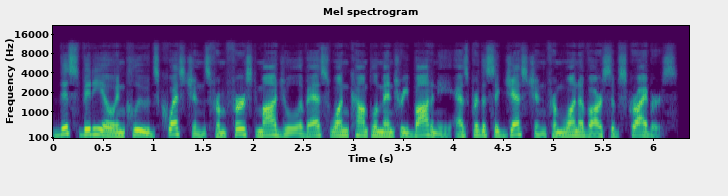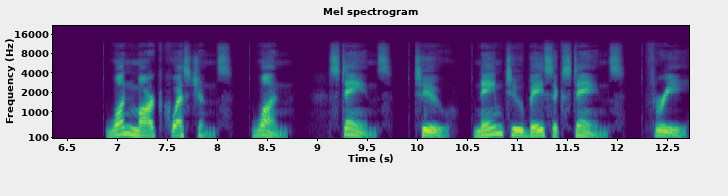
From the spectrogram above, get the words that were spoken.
This video includes questions from first module of S1 Complementary Botany as per the suggestion from one of our subscribers. 1 mark questions. 1. Stains. 2. Name 2 basic stains. 3.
